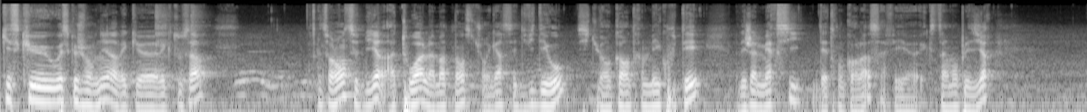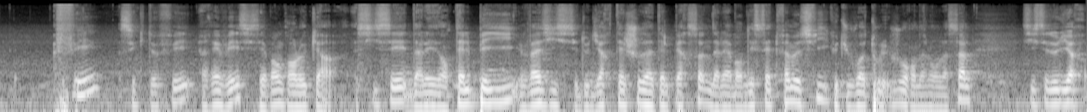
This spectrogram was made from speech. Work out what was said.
qu'est-ce que, où est-ce que je vais en venir avec, euh, avec tout ça? C'est vraiment se dire à toi là maintenant, si tu regardes cette vidéo, si tu es encore en train de m'écouter, déjà merci d'être encore là, ça fait euh, extrêmement plaisir. Fais ce qui te fait rêver si c'est pas encore le cas. Si c'est d'aller dans tel pays, vas-y. Si c'est de dire telle chose à telle personne, d'aller aborder cette fameuse fille que tu vois tous les jours en allant à la salle, si c'est de dire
